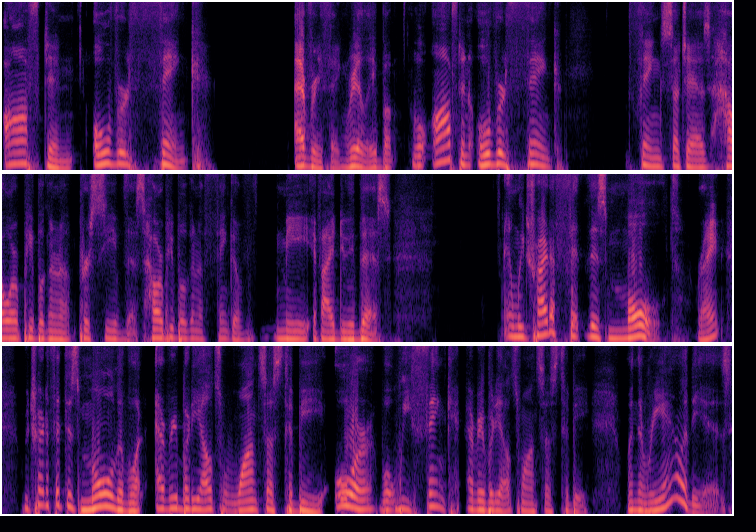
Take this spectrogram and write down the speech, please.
often overthink everything, really, but we'll often overthink things such as how are people going to perceive this? How are people going to think of me if I do this? And we try to fit this mold, right? we try to fit this mold of what everybody else wants us to be or what we think everybody else wants us to be. When the reality is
